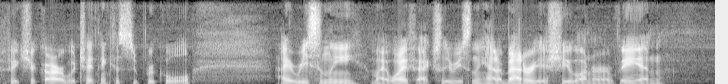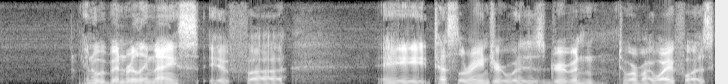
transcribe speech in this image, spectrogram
fix your car, which I think is super cool. I recently, my wife actually recently had a battery issue on her van, and it would have been really nice if uh, a Tesla Ranger would have just driven to where my wife was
